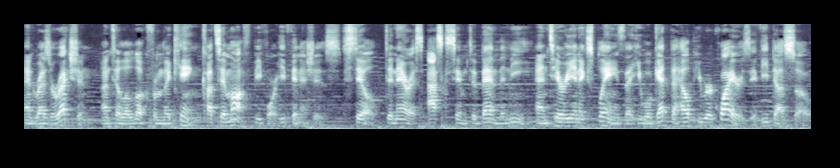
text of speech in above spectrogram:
and resurrection until a look from the king cuts him off before he finishes. Still, Daenerys asks him to bend the knee, and Tyrion explains that he will get the help he requires if he does so.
